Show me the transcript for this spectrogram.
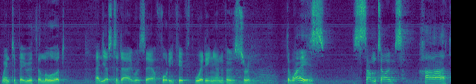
went to be with the Lord and yesterday was our 45th wedding anniversary. The way is sometimes hard,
